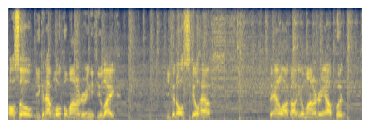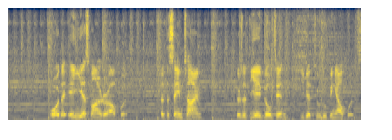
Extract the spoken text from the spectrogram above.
Also, you can have local monitoring if you like. You can also still have the analog audio monitoring output or the AES monitor output. At the same time, there's a DA built in, you get two looping outputs.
